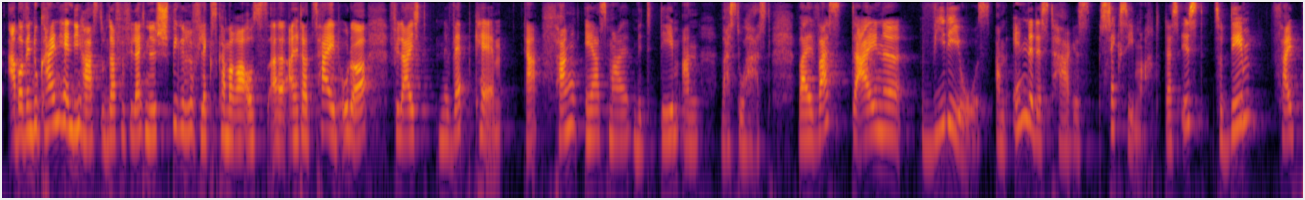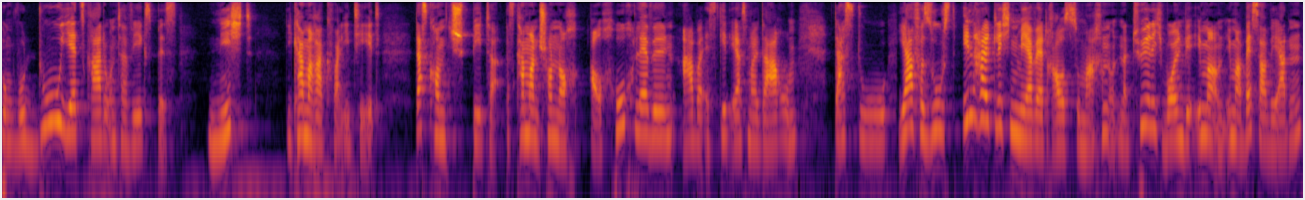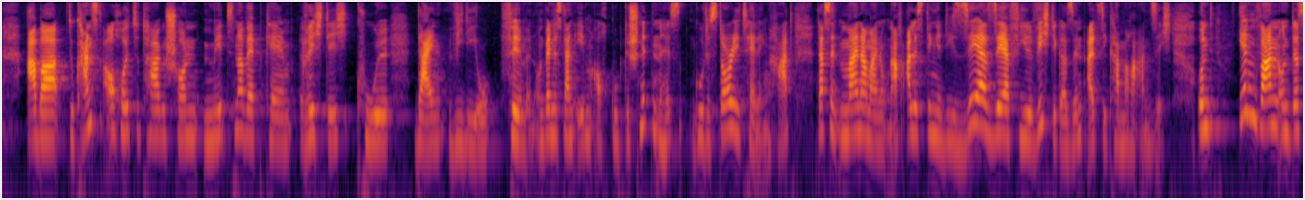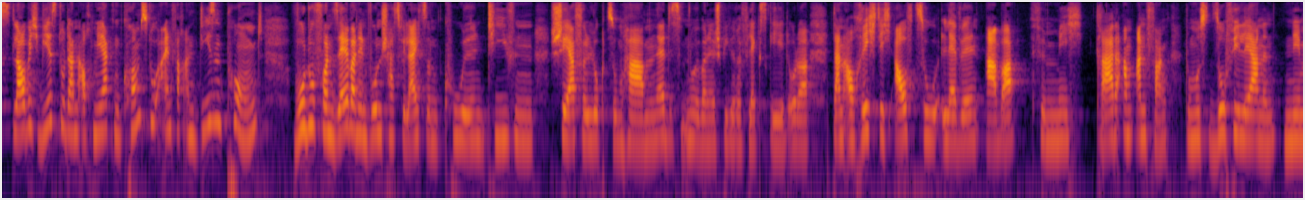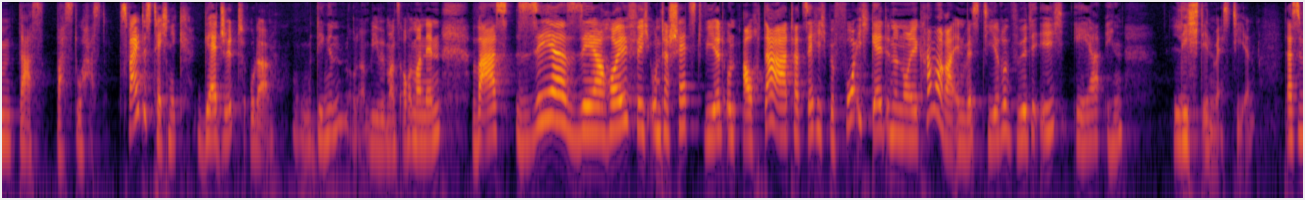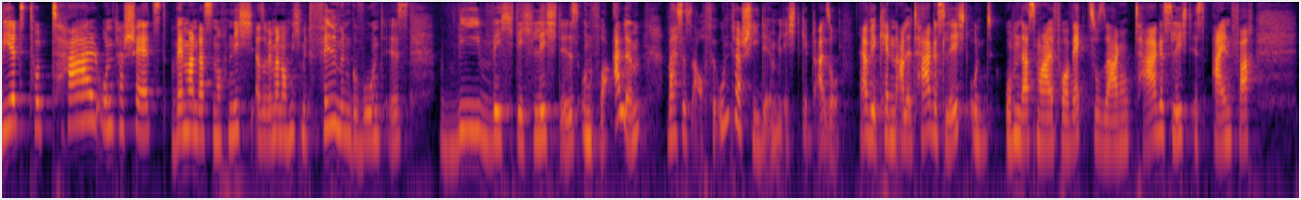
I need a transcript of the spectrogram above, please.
aber wenn du kein Handy hast und dafür vielleicht eine Spiegelreflexkamera aus äh, alter Zeit oder vielleicht eine Webcam, ja, fang erstmal mit dem an, was du hast. Weil was deine Videos am Ende des Tages sexy macht, das ist zu dem Zeitpunkt, wo du jetzt gerade unterwegs bist, nicht die Kameraqualität. Das kommt später. Das kann man schon noch auch hochleveln, aber es geht erstmal darum, dass du ja versuchst, inhaltlichen Mehrwert rauszumachen. Und natürlich wollen wir immer und immer besser werden. Aber du kannst auch heutzutage schon mit einer Webcam richtig cool dein Video filmen. Und wenn es dann eben auch gut geschnitten ist, gutes Storytelling hat, das sind meiner Meinung nach alles Dinge, die sehr, sehr viel wichtiger sind als die Kamera an sich. Und irgendwann, und das glaube ich, wirst du dann auch merken, kommst du einfach an diesen Punkt, wo du von selber den Wunsch hast, vielleicht so einen coolen, tiefen Schärfe-Look zu haben, ne, das nur über eine Spiegelreflex geht oder dann auch richtig aufzuleveln. Aber für mich, gerade am Anfang, du musst so viel lernen, nimm das, was du hast. Zweites Technik-Gadget oder Dingen oder wie will man es auch immer nennen, was sehr, sehr häufig unterschätzt wird. Und auch da tatsächlich, bevor ich Geld in eine neue Kamera investiere, würde ich eher in Licht investieren. Das wird total unterschätzt, wenn man das noch nicht, also wenn man noch nicht mit Filmen gewohnt ist, wie wichtig Licht ist und vor allem, was es auch für Unterschiede im Licht gibt. Also, ja, wir kennen alle Tageslicht und um das mal vorweg zu sagen, Tageslicht ist einfach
